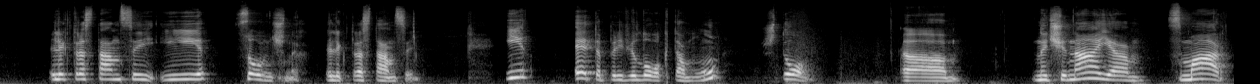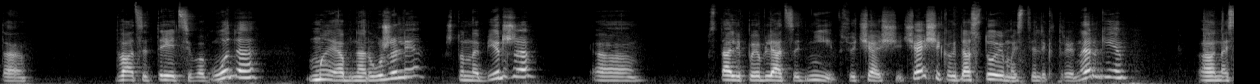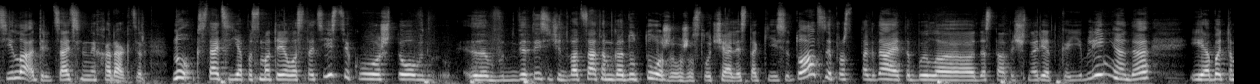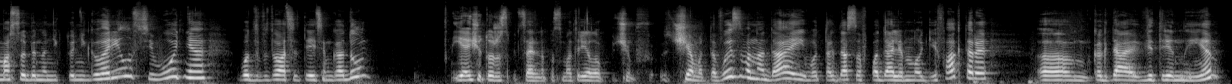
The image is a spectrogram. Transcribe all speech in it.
электростанций и солнечных электростанций. И это привело к тому, что э, начиная с марта 2023 года мы обнаружили, что на бирже э, стали появляться дни все чаще и чаще, когда стоимость электроэнергии э, носила отрицательный характер. Ну, кстати, я посмотрела статистику, что в, э, в 2020 году тоже уже случались такие ситуации, просто тогда это было достаточно редкое явление, да, и об этом особенно никто не говорил. Сегодня, вот в 2023 году, я еще тоже специально посмотрела, чем это вызвано, да, и вот тогда совпадали многие факторы, эм, когда ветряные Э,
